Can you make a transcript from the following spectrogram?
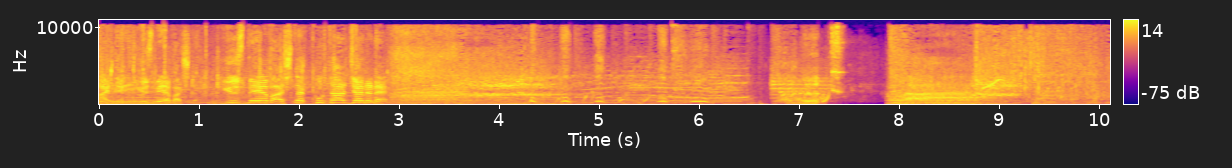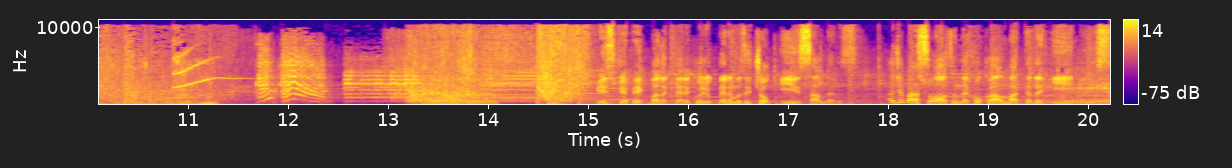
Hadi yüzmeye başla. Yüzmeye başla. Kurtar canını. Biz köpek balıkları kuyruklarımızı çok iyi sallarız. Acaba su altında koku almakta da iyi miyiz?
